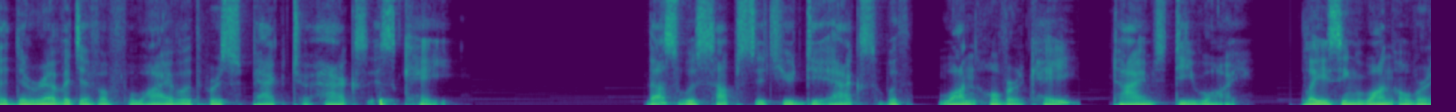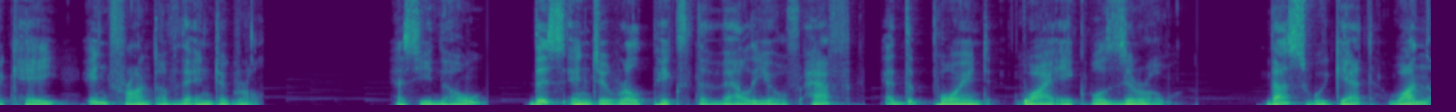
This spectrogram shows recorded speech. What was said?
The derivative of y with respect to x is k. Thus we substitute dx with 1 over k times dy, placing 1 over k in front of the integral. As you know, this integral picks the value of f at the point y equals 0. Thus we get 1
